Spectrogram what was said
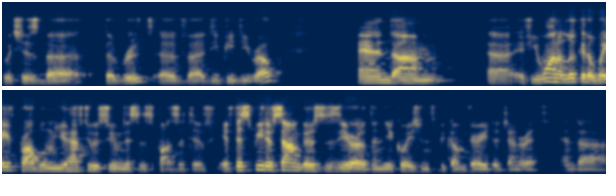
which is the, the root of uh, d rho. And um, uh, if you want to look at a wave problem, you have to assume this is positive. If the speed of sound goes to zero, then the equations become very degenerate and uh,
